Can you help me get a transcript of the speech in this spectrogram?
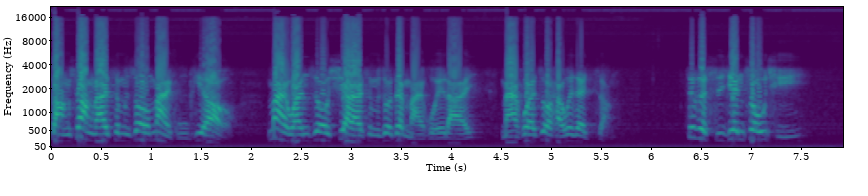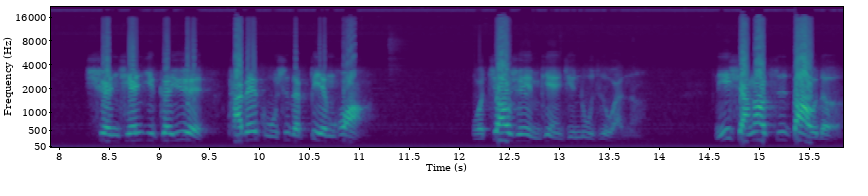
涨上来什么时候卖股票？卖完之后下来什么时候再买回来？买回来之后还会再涨。这个时间周期，选前一个月台北股市的变化，我教学影片已经录制完了。你想要知道的，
